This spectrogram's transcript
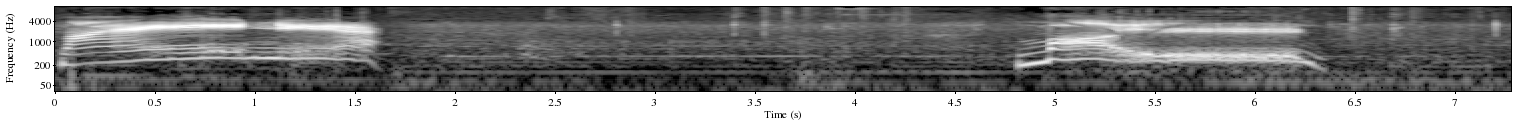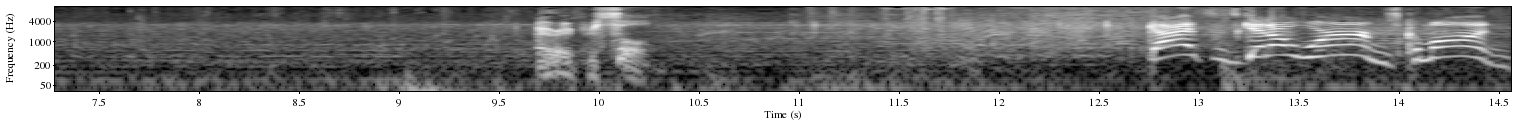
Mine! Mine! Every pistol. Guys, let's get our worms. Come on.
